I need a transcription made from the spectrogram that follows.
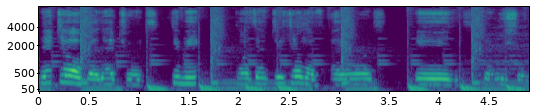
nature of electrodes three concentration of ions in solution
